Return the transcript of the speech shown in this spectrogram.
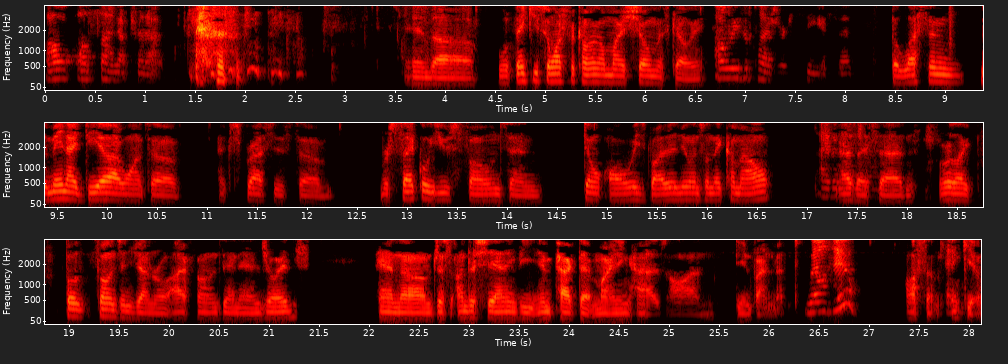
I'll I'll sign up for that. and uh, well, thank you so much for coming on my show, Miss Kelly. Always a pleasure. To see you, Sid. The lesson, the main idea I want to express is to recycle used phones and don't always buy the new ones when they come out. I As I said, or like both phones in general, iPhones and Androids, and um, just understanding the impact that mining has on the environment. Will do. Awesome, thank you.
